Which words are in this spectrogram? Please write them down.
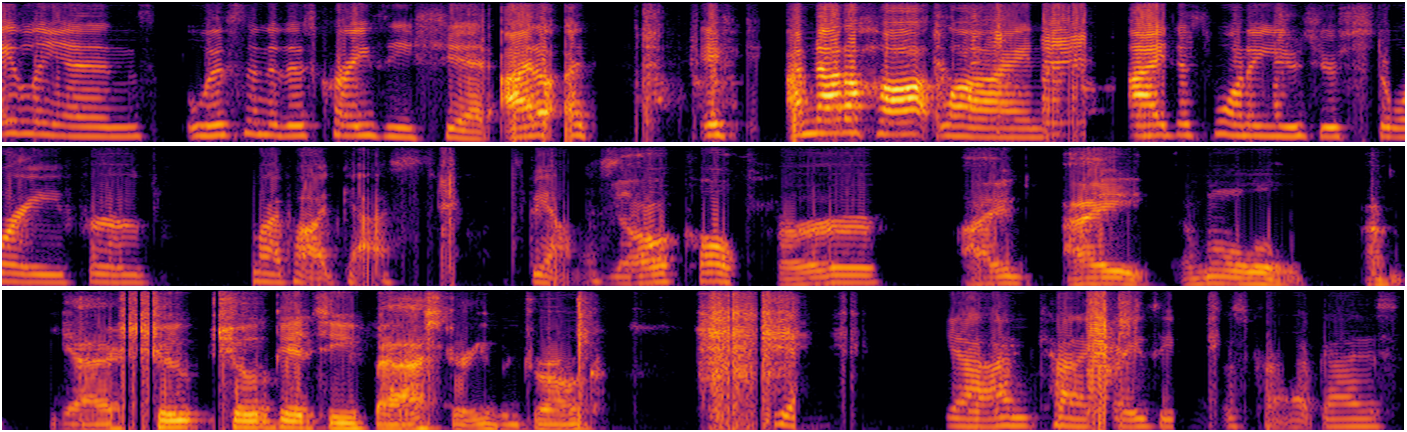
aliens. Listen to this crazy shit. I don't. If I'm not a hotline, I just want to use your story for my podcast To be honest. Y'all call her. I I I'm a little. I'm, yeah, she'll she'll get to you faster, even drunk. Yeah, yeah, I'm kind of crazy with this crap, guys.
